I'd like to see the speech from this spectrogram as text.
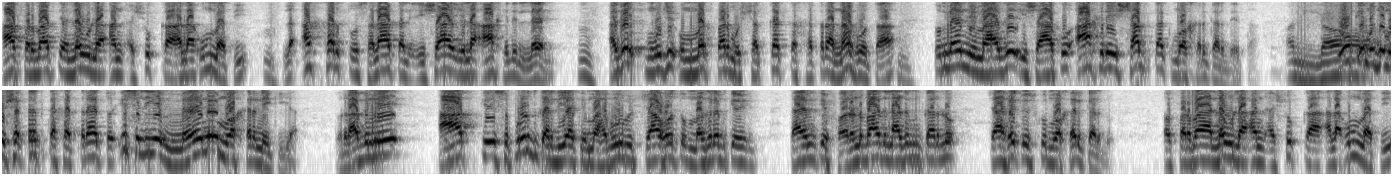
آپ فرماتے ہیں لولا ان اشک علی امتی لاخرت صلاۃ العشاء الى آخر اللیل۔ اگر مجھے امت پر مشقت کا خطرہ نہ ہوتا تو میں نماز عشاء کو آخر شب تک مؤخر کر دیتا۔ اللہ۔ کیونکہ مجھے مشقت کا خطرہ ہے تو اس لیے میں نے مؤخر نہیں کیا۔ تو رب نے آپ کے سپرد کر دیا کہ محبوب چاہو تو مغرب کے ٹائم کے فوراً بعد لازم کر لو چاہے تو اس کو مؤخر کر دو۔ اور فرمایا لولا ان اشک علی امتی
